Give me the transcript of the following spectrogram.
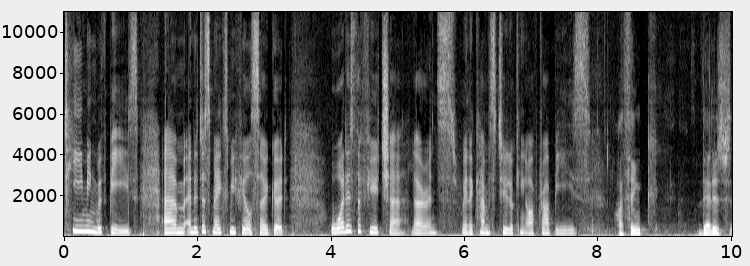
teeming with bees, um, and it just makes me feel so good. What is the future, Lawrence, when it comes to looking after our bees? I think that is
